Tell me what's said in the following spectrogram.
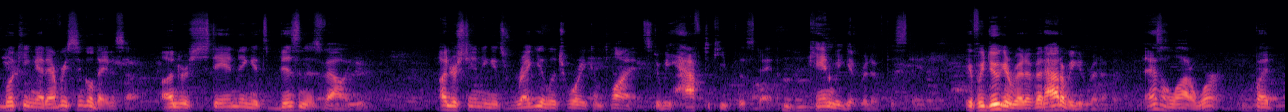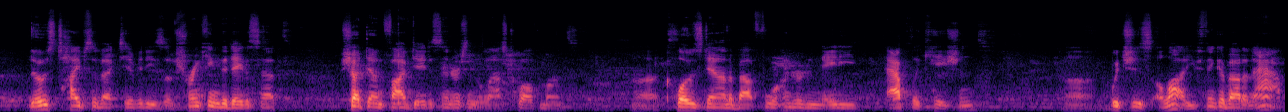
looking at every single data set, understanding its business value, understanding its regulatory compliance. Do we have to keep this data? Can we get rid of this data? If we do get rid of it, how do we get rid of it? That's a lot of work. But those types of activities of shrinking the data sets, shut down five data centers in the last 12 months, uh, closed down about 480 applications, uh, which is a lot. You think about an app,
